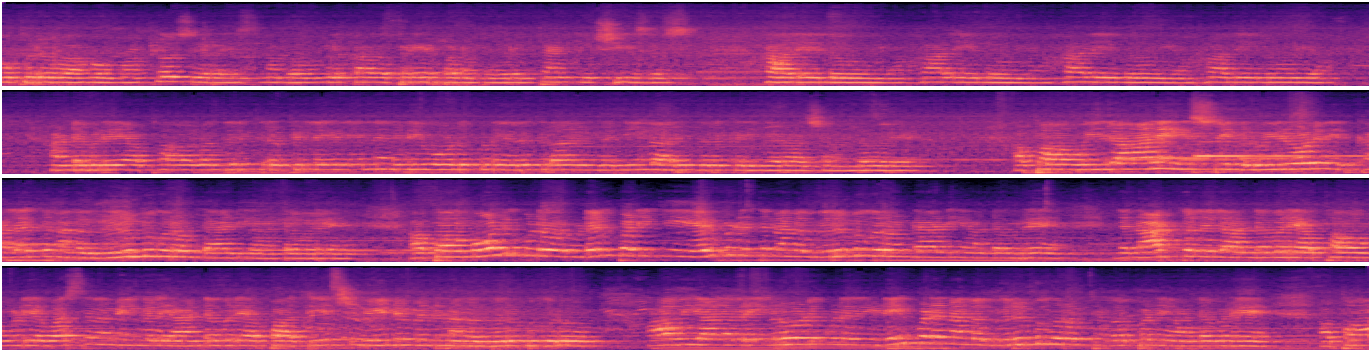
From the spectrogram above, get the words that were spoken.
ஒப்புரவாகுவோமா? க்ளோஸ் யூர் ஐஸ் நம்ம உங்களுக்காக ப்ரேயர் பண்ண போகிறோம் தேங்க்யூ ஜீசஸ் ஹாலே லோயா ஹாலே லோயா ஆண்டவரே அப்பா வந்திருக்கிற பிள்ளைகள் என்ன நினைவோடு கூட இருக்கிறார் என்று நீங்கள் அறிந்திருக்கிறீங்க ராஜா ஆண்டவரே. அப்பா உயிரான இயேசு உயிரோடு நீர் கலக்க நாங்கள் விரும்புகிறோம் டாடி ஆண்டவரே. அப்பா அவங்களோடு கூட ஒரு உடன்படிக்கை ஏற்படுத்த நாங்கள் விரும்புகிறோம் டாடி ஆண்டவரே. இந்த நாட்களில் ஆண்டவரே அப்பா உங்களுடைய வசனம் எங்களை ஆண்டவரே அப்பா தேற்ற வேண்டும் என்று நாங்கள் விரும்புகிறோம். ஆவியானவரை எங்களோடு கூட இடைப்பட நாங்கள் விரும்புகிறோம் தகப்பனே ஆண்டவரே. அப்பா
